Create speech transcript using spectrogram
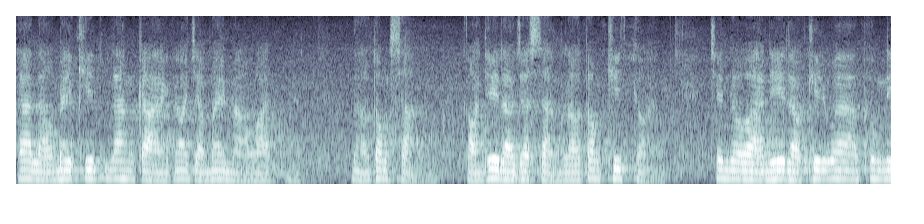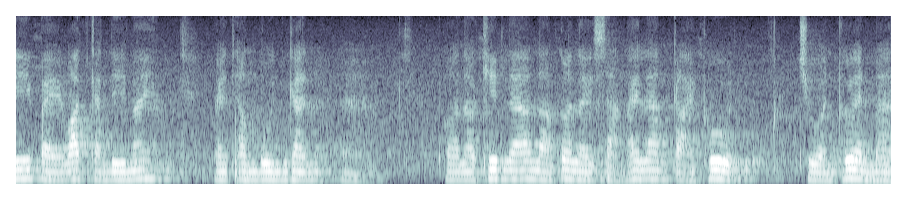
ถ้าเราไม่คิดร่างกายก็จะไม่มาวัด เราต้องสั่ง ก่อนที่เราจะสั่งเราต้องคิดก่อน เช่นเมื่อวานนี้เราคิดว่าพรุ่งนี้ไปวัดกันดีไหมไปทำบุญกันอพอเราคิดแล้วเราก็เลยสั่งให้ร่างกายพูด ชวนเพื่อนมา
